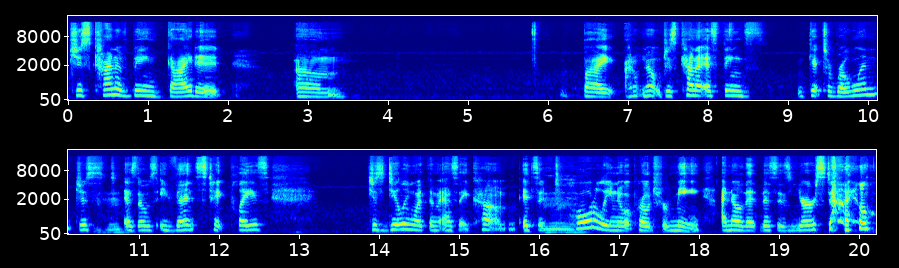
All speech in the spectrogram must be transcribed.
just kind of being guided um, by, I don't know, just kind of as things get to rolling, just Mhm. as those events take place just dealing with them as they come. It's a Mm. totally new approach for me. I know that this is your style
